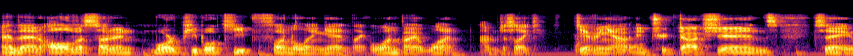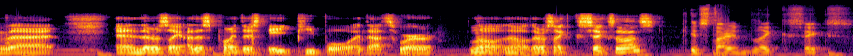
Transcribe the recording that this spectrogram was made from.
And then all of a sudden, more people keep funneling in, like one by one. I'm just like giving out introductions, saying that. And there's like, at this point, there's eight people, and that's where, no, no, there's like six of us? It started like six.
